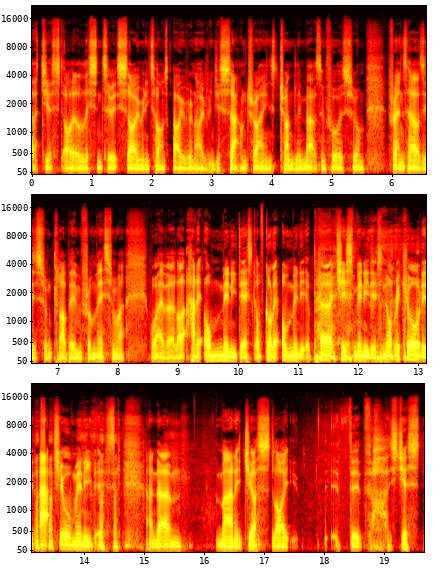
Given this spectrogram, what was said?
I just I listened to it so many times over and over and just sat on trains trundling backwards and forwards from friends' houses, from clubbing, from this, from that, whatever. Like had it on mini disc. I've got it on mini, a purchased mini disc, not recorded, actual mini disc. And um, man, it just like the it's just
